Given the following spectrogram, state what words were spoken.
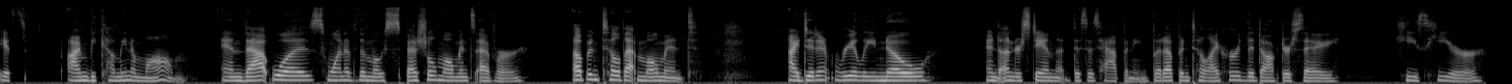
it's I'm becoming a mom. And that was one of the most special moments ever. Up until that moment, I didn't really know and understand that this is happening. But up until I heard the doctor say, he's here,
